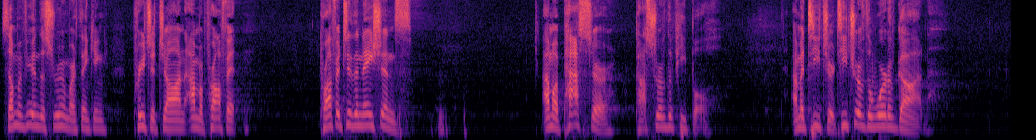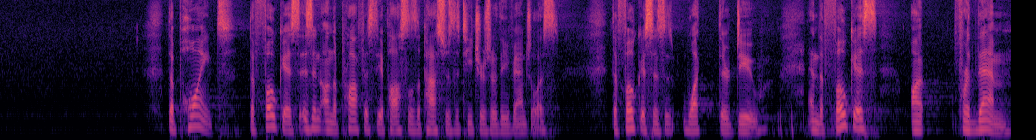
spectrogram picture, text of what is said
Some of you in this room are thinking, Preach it, John, I'm a prophet prophet to the nations. I'm a pastor, pastor of the people. I'm a teacher, teacher of the Word of God. The point, the focus isn't on the prophets, the apostles, the pastors, the teachers, or the evangelists. The focus is what they're due. And the focus on, for them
